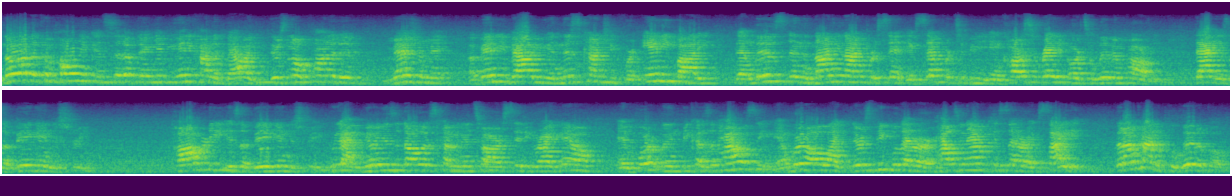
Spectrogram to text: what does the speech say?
No other component can sit up there and give you any kind of value. There's no quantitative measurement of any value in this country for anybody that lives in the 99% except for to be incarcerated or to live in poverty. That is a big industry. Poverty is a big industry. We got millions of dollars coming into our city right now in Portland because of housing. And we're all like, there's people that are housing advocates that are excited. But I'm kind of political.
